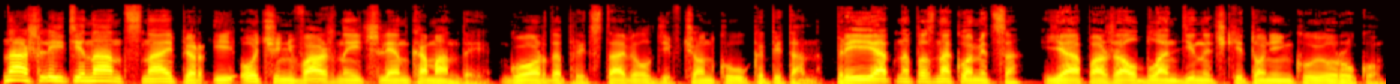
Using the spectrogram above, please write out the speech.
Наш лейтенант, снайпер и очень важный член команды. Гордо представил девчонку капитан. Приятно познакомиться. Я пожал блондиночке тоненькую руку.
